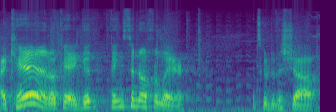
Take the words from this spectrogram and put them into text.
I can! Okay, good things to know for later. Let's go to the shop.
